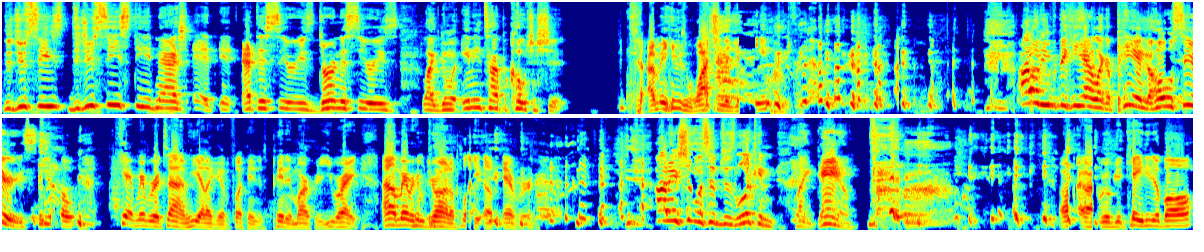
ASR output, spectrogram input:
Did you see? Did you see Steve Nash at, at this series during this series, like doing any type of coaching shit? I mean, he was watching the game. I don't even think he had like a pen the whole series. you know, I can't remember a time he had like a fucking pen and marker. You right. I don't remember him drawing a play up ever. All oh, they show us him just looking like, damn. all, right, all right, we'll get KD the ball.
